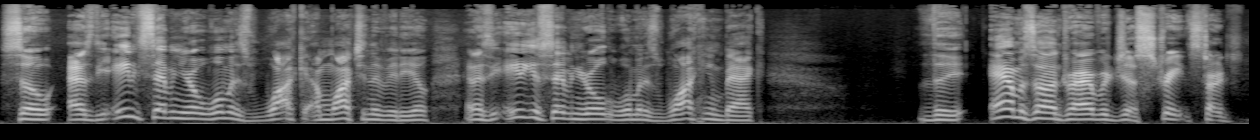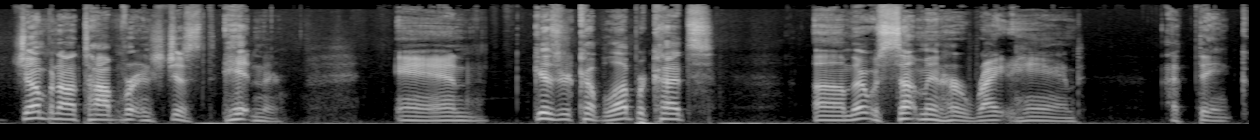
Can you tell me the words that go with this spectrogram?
So as the 87 year old woman is walking, I'm watching the video, and as the 87 year old woman is walking back, the Amazon driver just straight starts jumping on top of her and just hitting her, and gives her a couple uppercuts um, there was something in her right hand, I think,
